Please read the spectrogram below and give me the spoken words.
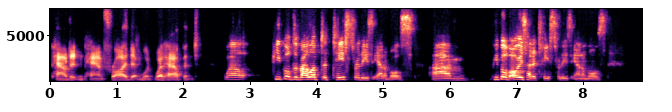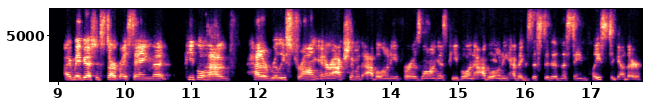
pounded and pan fried them. What what happened? Well, people developed a taste for these animals. Um, people have always had a taste for these animals. I maybe I should start by saying that people have had a really strong interaction with abalone for as long as people and abalone have existed in the same place together.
